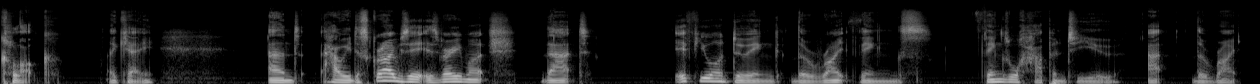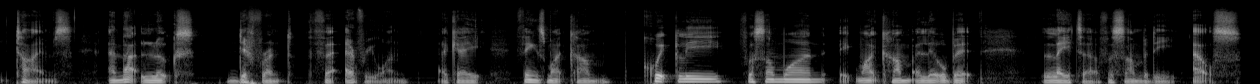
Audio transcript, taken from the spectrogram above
clock. Okay. And how he describes it is very much that if you are doing the right things, things will happen to you at the right times. And that looks different for everyone. Okay. Things might come quickly for someone, it might come a little bit later for somebody else.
